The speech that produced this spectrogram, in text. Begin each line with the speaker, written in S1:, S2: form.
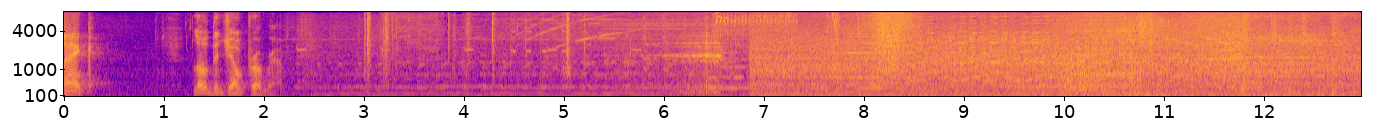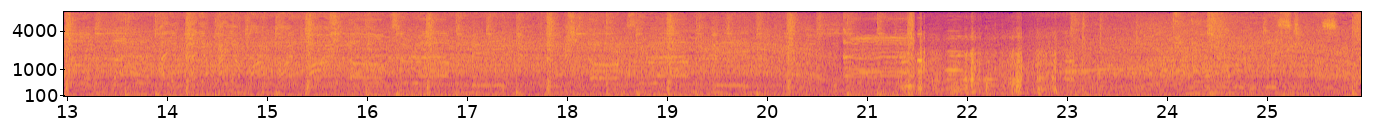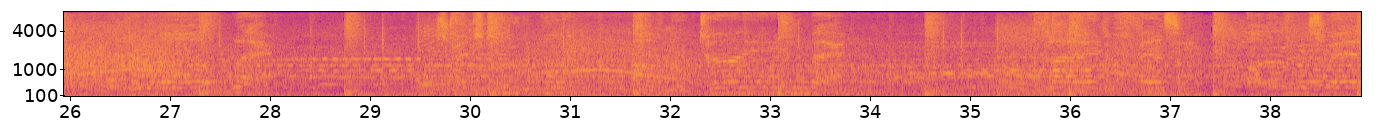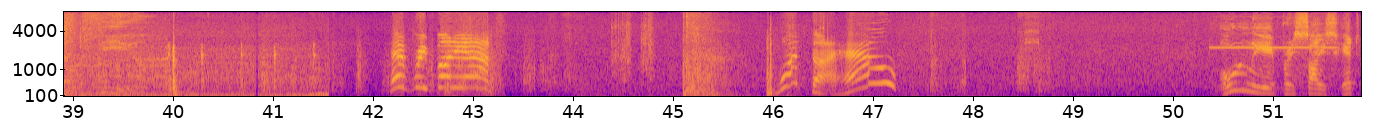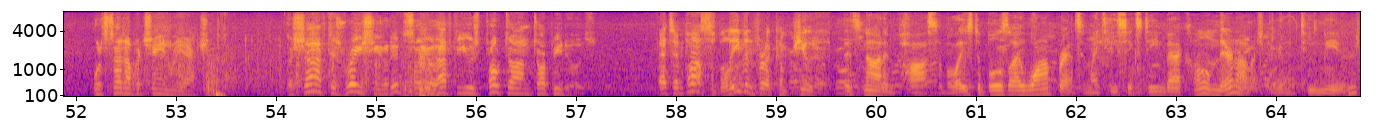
S1: Tank, load the jump program.
S2: Everybody out! What the hell?
S3: Only a precise hit will set up a chain reaction. The shaft is ray shielded, so you'll have to use proton torpedoes.
S4: That's impossible, even for a computer.
S5: It's not impossible. I used to bullseye womp rats in my T-16 back home. They're not much bigger than two meters.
